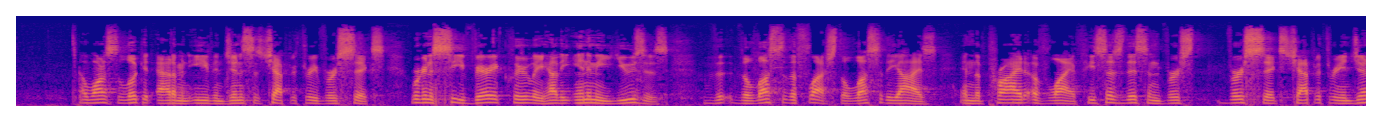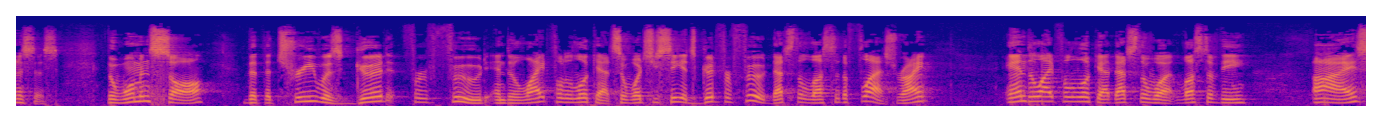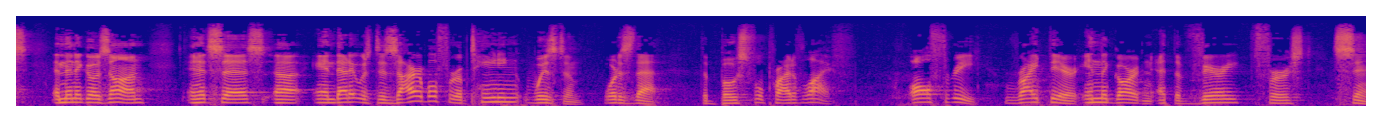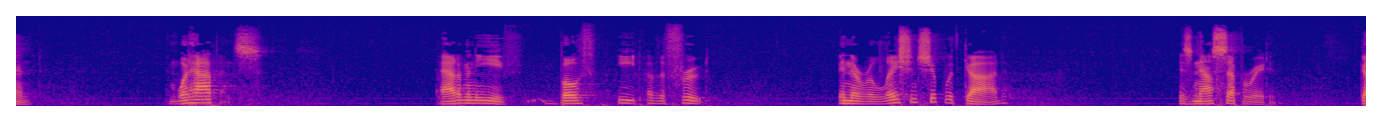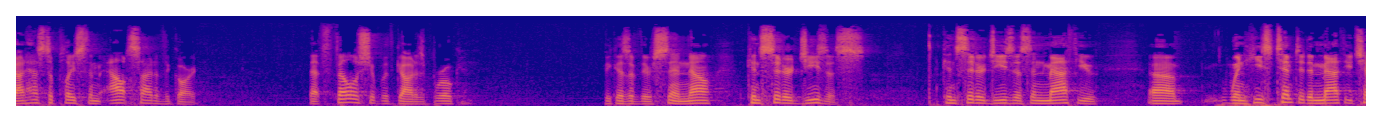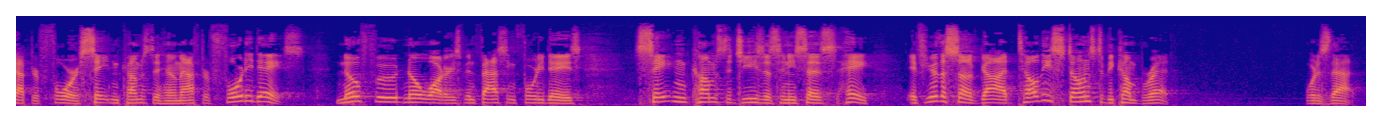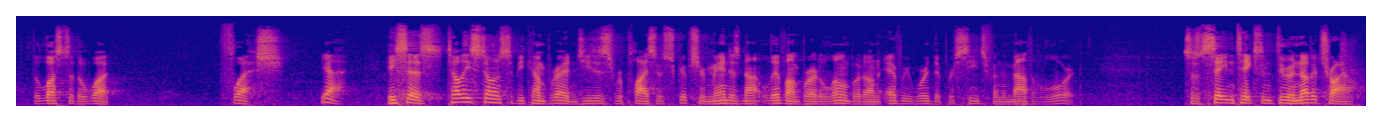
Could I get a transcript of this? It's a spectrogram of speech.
I want us to look at Adam and Eve in Genesis chapter 3, verse 6. We're going to see very clearly how the enemy uses the, the lust of the flesh, the lust of the eyes, and the pride of life. He says this in verse, verse 6, chapter 3 in Genesis. The woman saw that the tree was good for food and delightful to look at. So, what you see, it's good for food. That's the lust of the flesh, right? And delightful to look at. That's the what? Lust of the eyes. And then it goes on, and it says, uh, and that it was desirable for obtaining wisdom. What is that? the boastful pride of life. All three right there in the garden at the very first sin. And what happens? Adam and Eve both eat of the fruit. And their relationship with God is now separated. God has to place them outside of the garden. That fellowship with God is broken because of their sin. Now, consider Jesus. Consider Jesus in Matthew. Uh, when he's tempted in Matthew chapter 4, Satan comes to him after 40 days. No food, no water. He's been fasting 40 days. Satan comes to Jesus and he says, Hey, if you're the Son of God, tell these stones to become bread. What is that? The lust of the what? Flesh. Yeah. He says, Tell these stones to become bread. And Jesus replies with Scripture Man does not live on bread alone, but on every word that proceeds from the mouth of the Lord. So Satan takes him through another trial.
